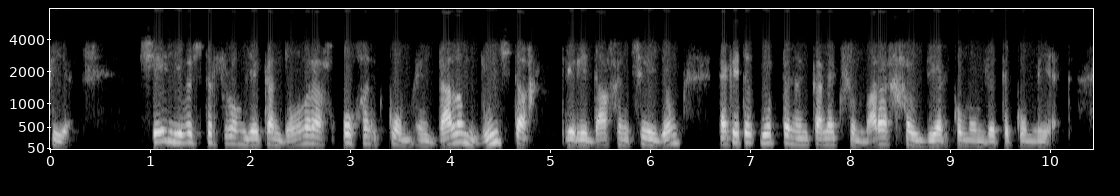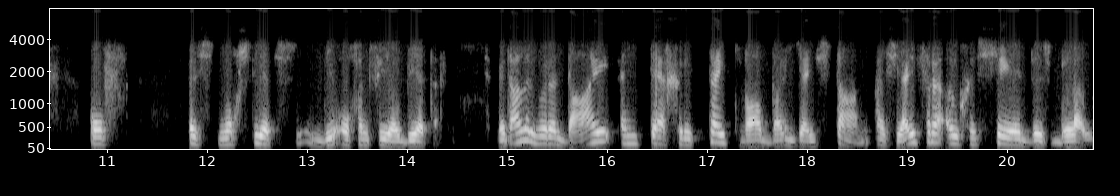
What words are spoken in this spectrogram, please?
gee, sê liewerster vir hom jy kan donderdagoggend kom en bel hom woensdag deur die dag en sê jong, ek het 'n opening kan ek vanmiddag gou deurkom om dit te kom meet. Of is nog steeds die oggend vir jou beter. Met ander woorde, daai integriteit waarby jy staan, as jy vir 'n ou gesê het dis blou,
